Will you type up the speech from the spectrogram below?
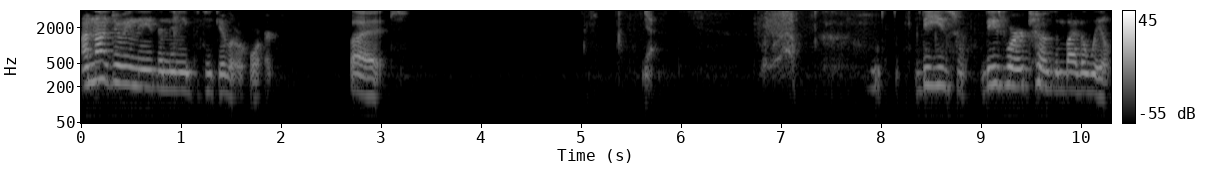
I'm not doing these in any particular order, but yeah. These these were chosen by the wheel.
